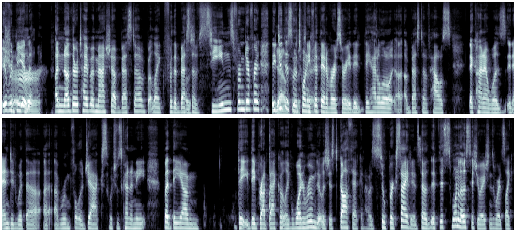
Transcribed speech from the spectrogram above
it would be an- another type of mashup best of, but like for the best was- of scenes from different. They Yeah, did this on the gonna 25th anniversary. They they had a little a a best of house that kind of was. It ended with a, a a room full of jacks, which was kind of neat. But they um they they brought back uh, like one room that was just gothic, and I was super excited. So if this is one of those situations where it's like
